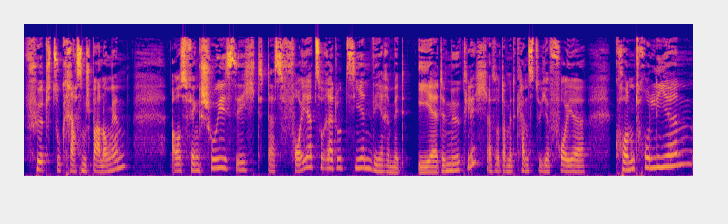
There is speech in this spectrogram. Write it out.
führt zu krassen Spannungen. Aus Feng Shui-Sicht das Feuer zu reduzieren wäre mit Erde möglich. Also damit kannst du ja Feuer kontrollieren,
